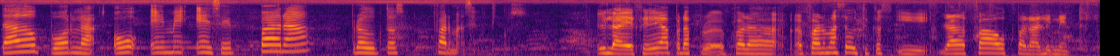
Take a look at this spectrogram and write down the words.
Dado por la OMS para productos farmacéuticos. Y la FDA para, para farmacéuticos y la FAO para alimentos.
